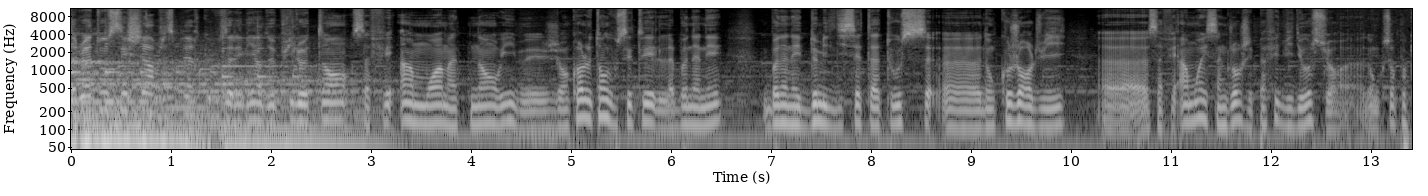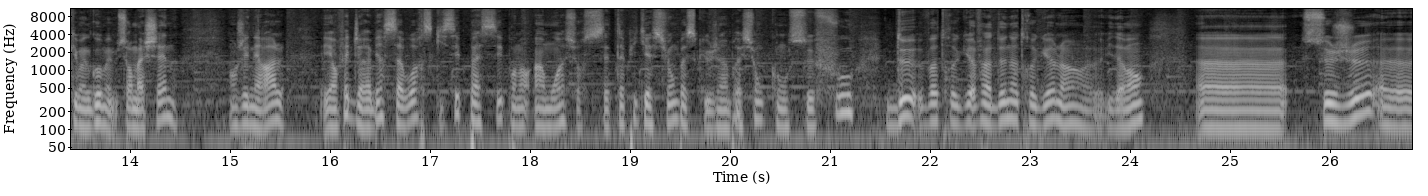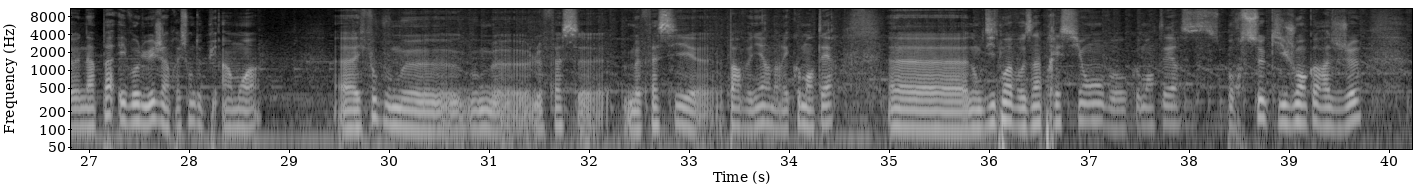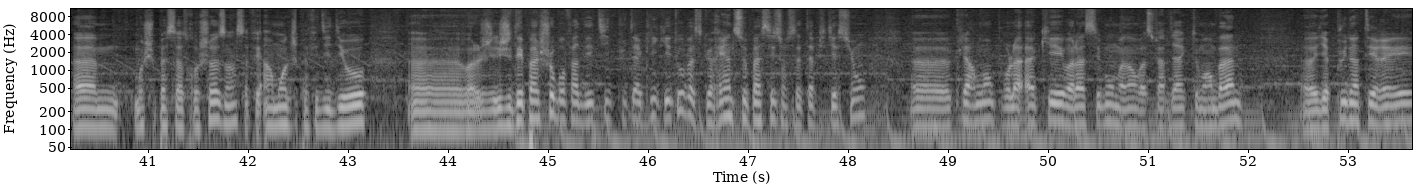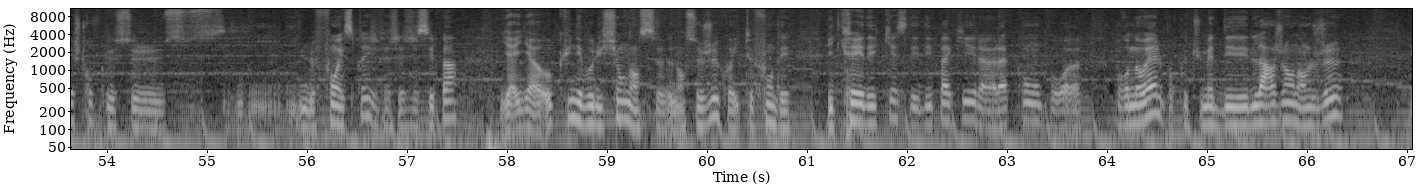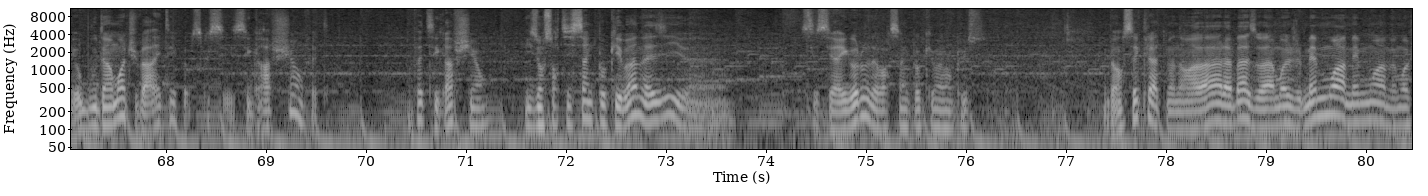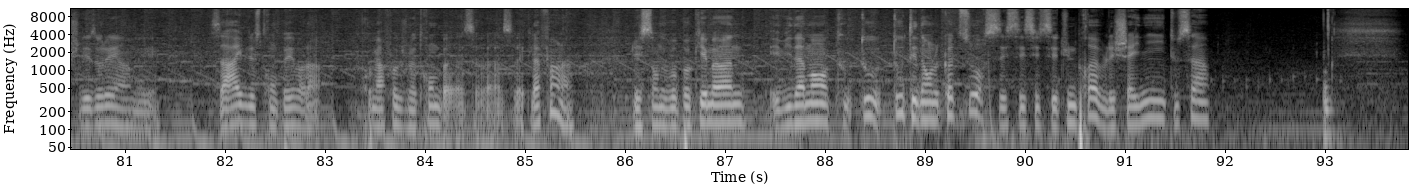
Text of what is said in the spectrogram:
Salut à tous, c'est Sharp, j'espère que vous allez bien depuis le temps. Ça fait un mois maintenant, oui, mais j'ai encore le temps de vous souhaiter la bonne année. Bonne année 2017 à tous. Euh, donc aujourd'hui, euh, ça fait un mois et cinq jours, j'ai pas fait de vidéo sur, euh, sur Pokémon Go, même sur ma chaîne en général. Et en fait, j'aimerais bien savoir ce qui s'est passé pendant un mois sur cette application parce que j'ai l'impression qu'on se fout de votre gueule, enfin de notre gueule, hein, évidemment. ce jeu n'a pas évolué, j'ai l'impression, depuis un mois. Euh, il faut que vous me, le fassiez euh, parvenir dans les commentaires. Euh, donc dites-moi vos impressions, vos commentaires pour ceux qui jouent encore à ce jeu. moi je suis passé à autre chose, hein. ça fait un mois que j'ai pas fait de vidéo. J'étais pas chaud pour faire des titres putaclic et tout parce que rien ne se passait sur cette application. clairement pour la hacker, voilà c'est bon, maintenant on va se faire directement ban. Il n'y a plus d'intérêt, je trouve que ce, ils le font exprès, je, sais pas il n'y a, aucune évolution dans ce, jeu quoi. Ils te font des. Ils créent des caisses, des, paquets la con pour, euh, pour Noël, pour que tu mettes de l'argent dans le jeu. Et au bout d'un mois tu vas arrêter parce que c'est grave chiant en fait. En fait c'est grave chiant. Ils ont sorti 5 Pokémon, vas-y. Euh, c'est rigolo d'avoir 5 Pokémon en plus. On s'éclate maintenant. Ah, à la base, moi, même moi, même moi, même moi je suis désolé, hein, mais ça arrive de se tromper, voilà. Première fois que je me trompe, bah, ça, va, ça va être la fin là les 100 nouveaux Pokémon, évidemment, tout, tout, tout est dans le code source, c'est une preuve, les shiny, tout ça.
